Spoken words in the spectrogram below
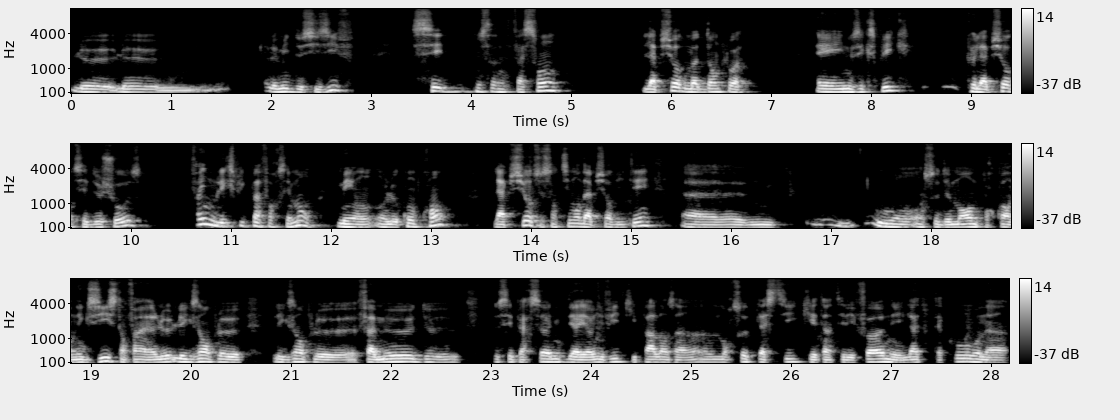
le, le mythe de Sisyphe, c'est d'une certaine façon l'absurde mode d'emploi. Et il nous explique que l'absurde, c'est deux choses. Enfin, il ne nous l'explique pas forcément, mais on, le comprend. L'absurde, ce sentiment d'absurdité, euh, où on, se demande pourquoi on existe. Enfin, l'exemple, fameux de, ces personnes derrière une vitre qui parlent dans un, morceau de plastique qui est un téléphone, et là, tout à coup, on a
